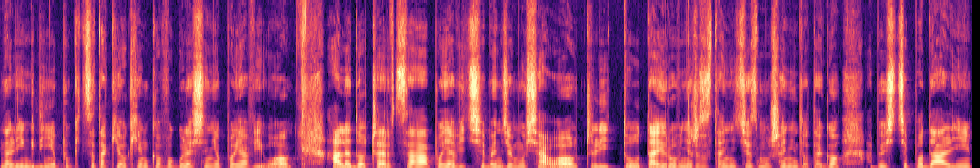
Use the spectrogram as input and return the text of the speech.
Na LinkedInie póki co takie okienko w ogóle się nie pojawiło, ale do czerwca pojawić się będzie musiało, czyli tutaj również zostaniecie zmuszeni do tego, abyście podali,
